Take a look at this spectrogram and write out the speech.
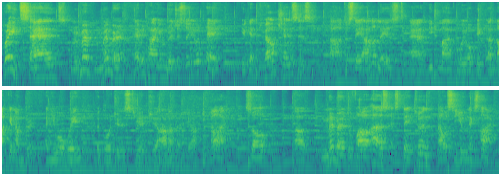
Great! And remember, remember, every time you register your tag, you get 12 chances uh, to stay on the list and each month we will pick a lucky number and you will win the gorgeous GNG Armament ARP9. So uh, remember to follow us and stay tuned. I will see you next time.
